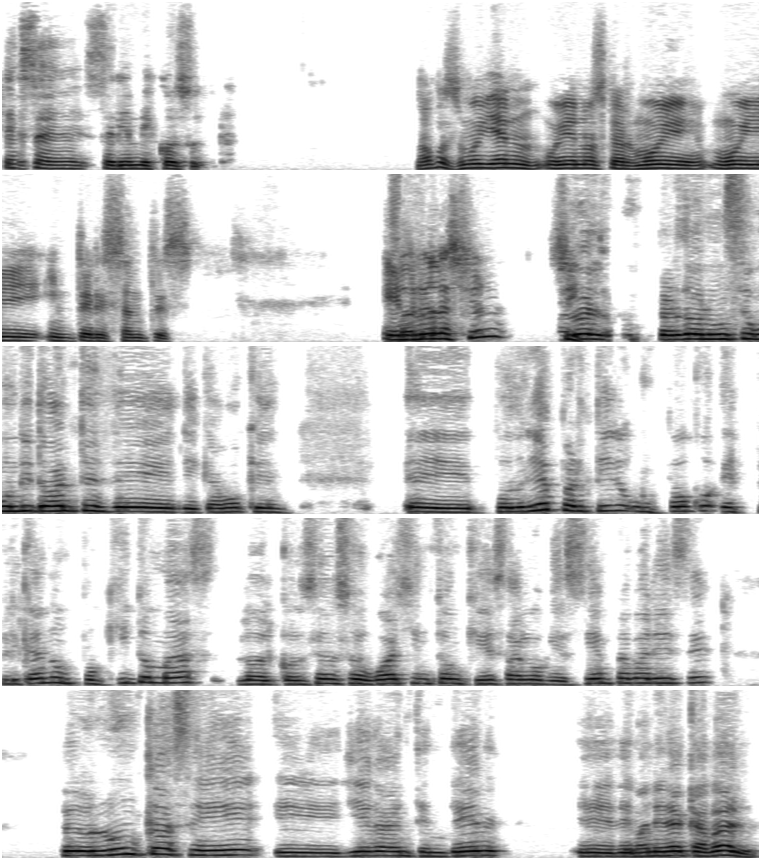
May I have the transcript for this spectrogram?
Esas serían mis consultas. No, pues muy bien, muy bien, Oscar, muy, muy interesantes. En relación... perdón, un segundito antes de, digamos que eh, ¿podrías partir un poco explicando un poquito más lo del consenso de Washington, que es algo que siempre aparece, pero nunca se eh, llega a entender eh, de manera cabal.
